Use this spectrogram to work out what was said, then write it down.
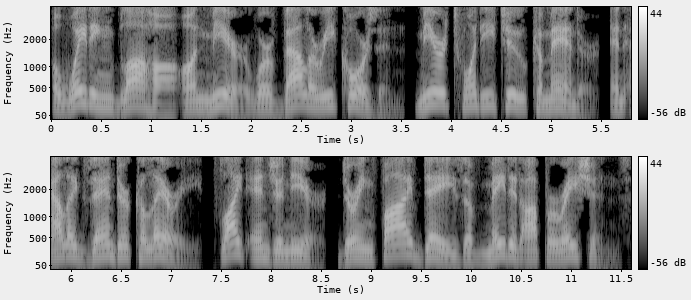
Awaiting Blaha on Mir were Valery Korzun, Mir 22 commander, and Alexander Kaleri, flight engineer. During five days of mated operations,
